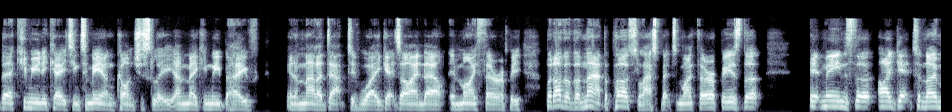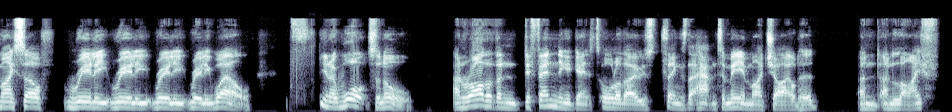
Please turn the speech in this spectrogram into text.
they're communicating to me unconsciously and making me behave in a maladaptive way gets ironed out in my therapy. But other than that, the personal aspect of my therapy is that it means that I get to know myself really, really, really, really well, you know, warts and all. And rather than defending against all of those things that happened to me in my childhood and, and life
